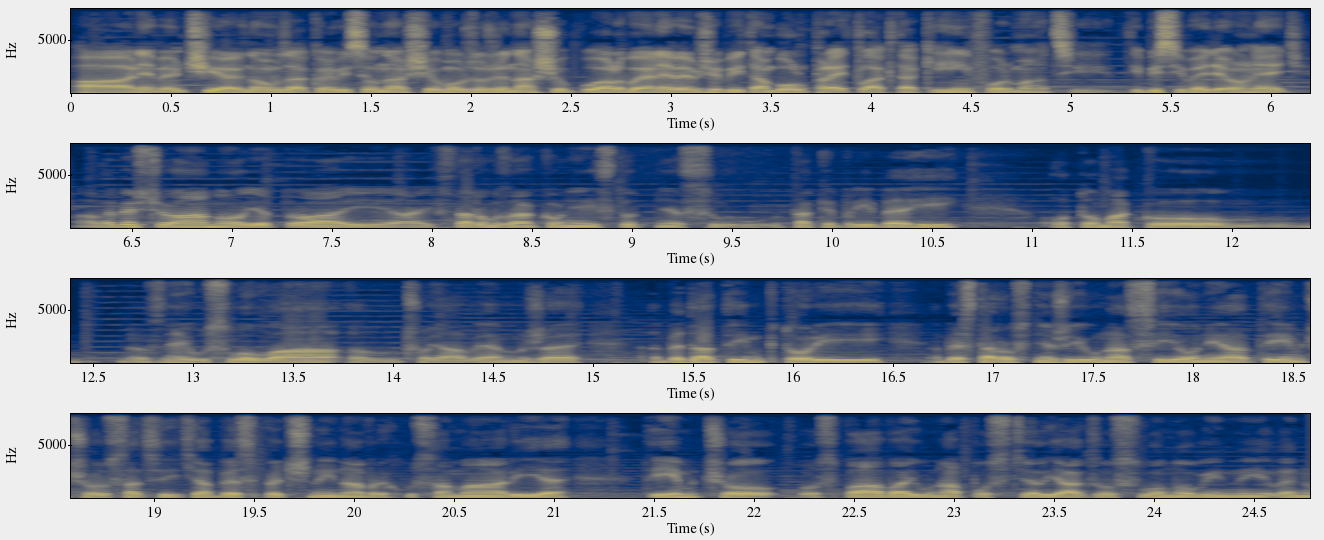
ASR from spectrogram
a neviem, či aj v Novom zákone by som našiel možno, že na šupu, alebo ja neviem, že by tam bol pretlak takých informácií. Ty by si vedel hneď? Ale vieš čo, áno, je to aj, aj v starom zákone istotne sú také príbehy, o tom, ako znejú slova, čo ja viem, že beda tým, ktorí bezstarostne žijú na Sione a tým, čo sa cítia bezpeční na vrchu Samárie, tým, čo spávajú na posteliach zo slonoviny, len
